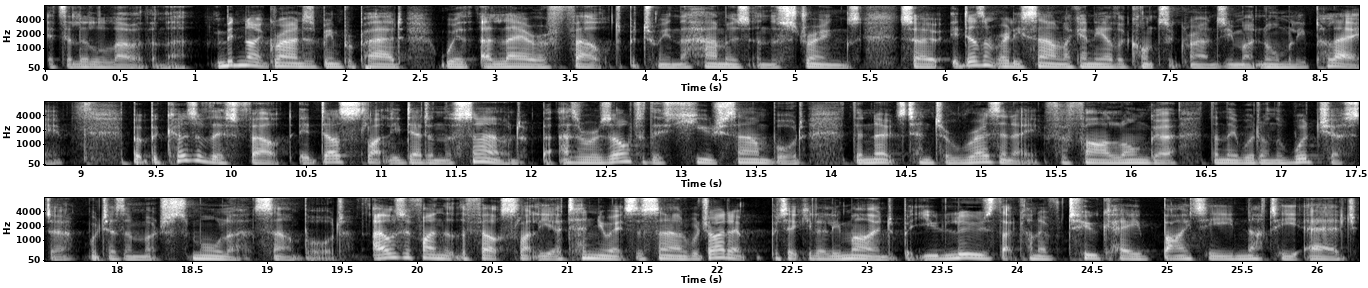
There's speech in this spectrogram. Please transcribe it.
it's a little lower than that. Midnight Grand has been prepared with a layer of felt between the hammers and the strings, so it doesn't really sound like any other concert grands you might normally play. But because of this felt, it does slightly deaden the sound, but as a result of this huge soundboard, the notes tend to resonate for far longer than they would on the Woodchester, which has a much smaller soundboard. I also find that the felt slightly attenuates the sound, which I don't particularly mind, but you lose that kind of 2K bitey, nutty edge,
